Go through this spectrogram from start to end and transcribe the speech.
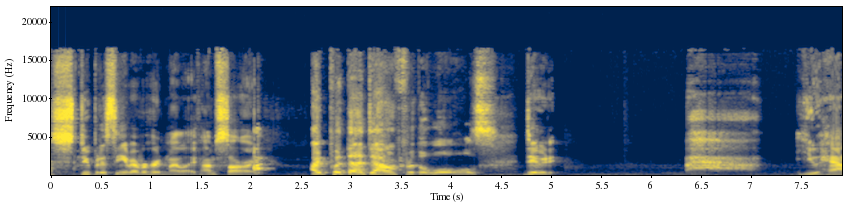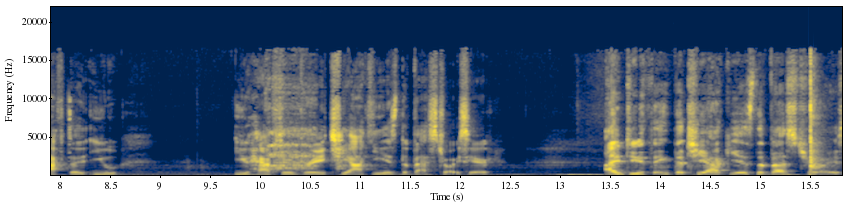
Stupidest thing I've ever heard in my life. I'm sorry. I put that down for the lulz. dude you have to you you have to agree chiaki is the best choice here I do think that Chiaki is the best choice.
